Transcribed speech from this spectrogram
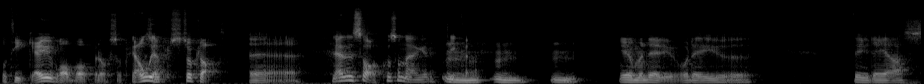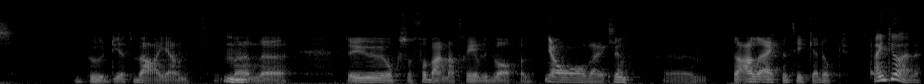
Och Ticka är ju bra vapen också. Ja, oh ja. Så, såklart. Eh, Det är väl Saco som äger tickarna. mm, mm, mm. Jo, men det är ju. Och det är ju... Det är ju deras budgetvariant. Mm. Men eh, det är ju också förbannat trevligt vapen. Ja, verkligen. Eh, jag har aldrig ägt en Ticka dock. Ja, inte jag heller.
